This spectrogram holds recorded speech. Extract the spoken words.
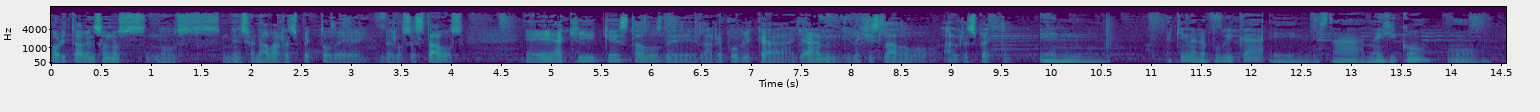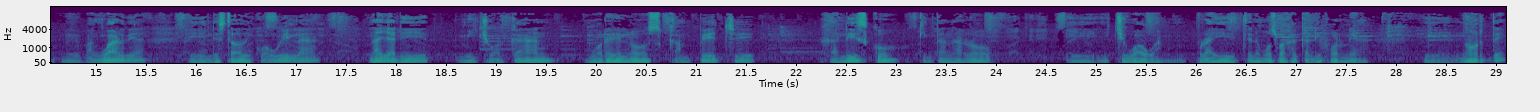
Ahorita Benzo nos, nos mencionaba respecto de, de los estados. Eh, aquí, ¿qué estados de la República ya han legislado al respecto? En, aquí en la República eh, está México, o eh, Vanguardia, el estado de Coahuila, Nayarit, Michoacán, Morelos, Campeche, Jalisco, Quintana Roo y, y Chihuahua. Por ahí tenemos Baja California eh, Norte,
